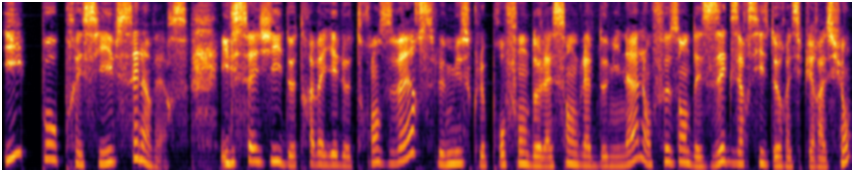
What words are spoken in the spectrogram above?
hypopressive, c'est l'inverse. Il s'agit de travailler le transverse, le muscle profond de la sangle abdominale, en faisant des exercices de respiration.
